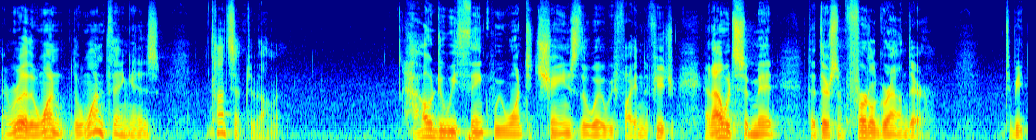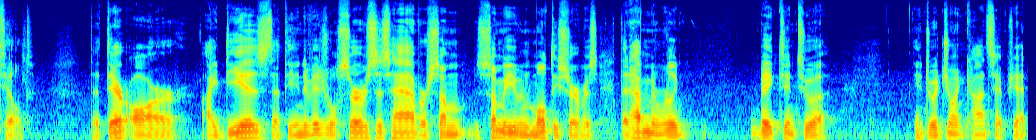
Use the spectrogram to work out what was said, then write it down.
And really, the one the one thing is concept development. How do we think we want to change the way we fight in the future? And I would submit that there's some fertile ground there to be tilled. That there are ideas that the individual services have, or some, some even multi-service, that haven't been really baked into a, into a joint concept yet,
